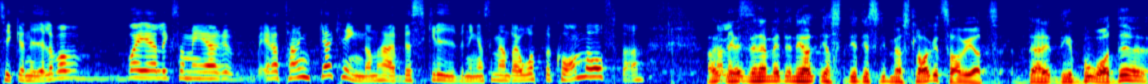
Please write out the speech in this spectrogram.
tycker ni? Eller vad, vad är liksom er, era tankar kring den här beskrivningen som ändå återkommer ofta? Ja, Alex? jag, men, men, jag, jag, det, som jag slagit sa vi att där, det är både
